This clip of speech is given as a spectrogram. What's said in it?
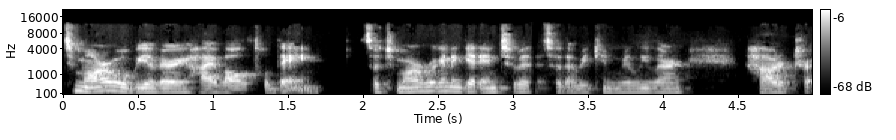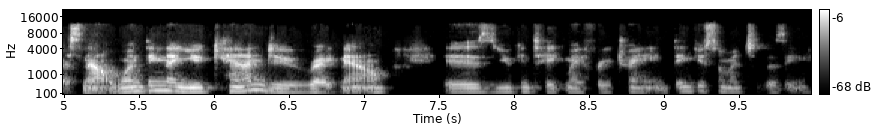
tomorrow will be a very high volatile day. So tomorrow we're going to get into it so that we can really learn how to trust. Now, one thing that you can do right now is you can take my free training. Thank you so much, Lizzie.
